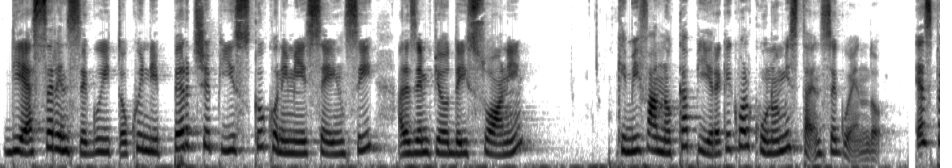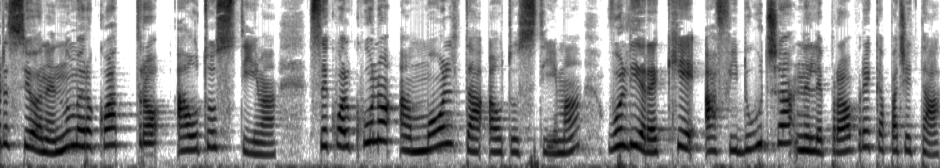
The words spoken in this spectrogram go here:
di essere inseguito, quindi percepisco con i miei sensi, ad esempio dei suoni, che mi fanno capire che qualcuno mi sta inseguendo. Espressione numero 4, autostima. Se qualcuno ha molta autostima, vuol dire che ha fiducia nelle proprie capacità,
